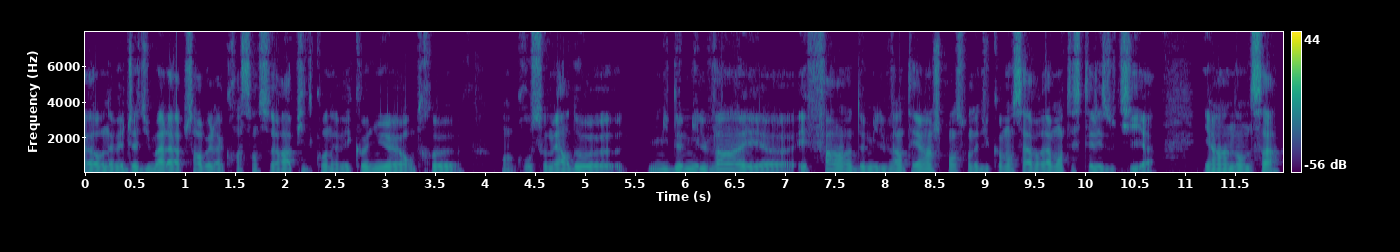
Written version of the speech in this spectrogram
on avait déjà du mal à absorber la croissance rapide qu'on avait connue entre en grosso merdo mi 2020 et, fin 2021, je pense. On a dû commencer à vraiment tester les outils il y a, un an de ça.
